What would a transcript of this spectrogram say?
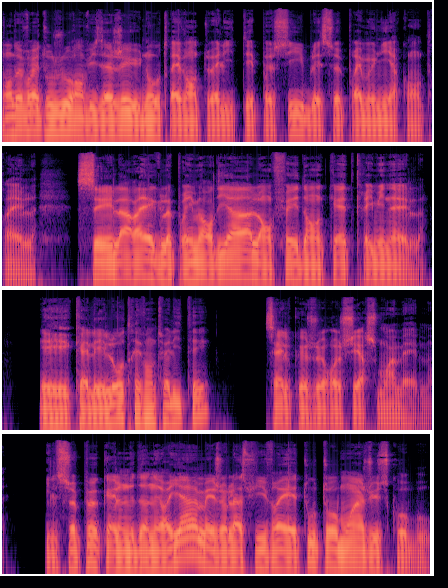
On devrait toujours envisager une autre éventualité possible et se prémunir contre elle. C'est la règle primordiale en fait d'enquête criminelle. Et quelle est l'autre éventualité? Celle que je recherche moi-même. Il se peut qu'elle ne donne rien, mais je la suivrai tout au moins jusqu'au bout.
